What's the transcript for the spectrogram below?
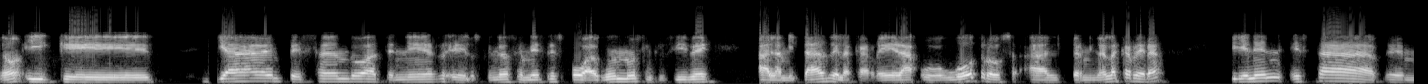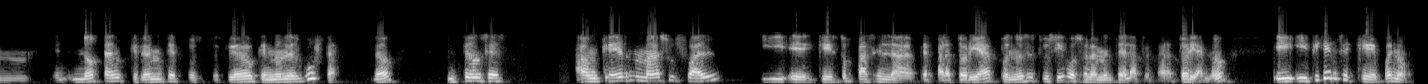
¿no? Y que ya empezando a tener eh, los primeros semestres o algunos inclusive a la mitad de la carrera o u otros al terminar la carrera tienen esta eh, notan que realmente pues algo que no les gusta, ¿no? Entonces, aunque es más usual y eh, que esto pase en la preparatoria, pues no es exclusivo solamente de la preparatoria, ¿no? Y, fíjense que, bueno,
